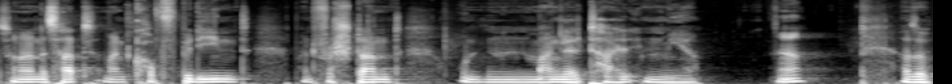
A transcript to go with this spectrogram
sondern es hat meinen Kopf bedient, mein Verstand und einen Mangelteil in mir. Ja? Also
